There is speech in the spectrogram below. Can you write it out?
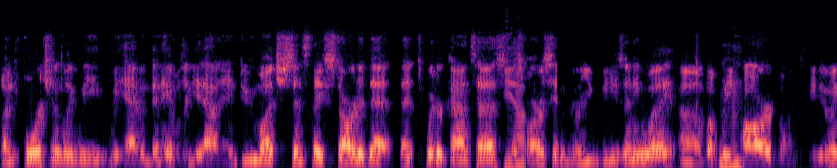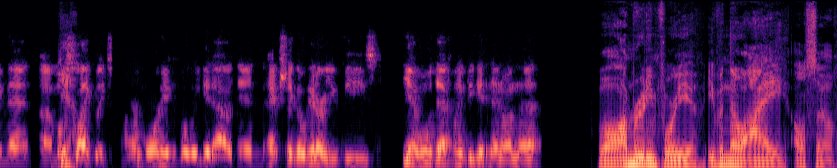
unfortunately we we haven't been able to get out and do much since they started that that Twitter contest Yep. as far as hitting our UVs anyway. Uh, but we Mhm. are going to be doing that uh, most Yeah. likely tomorrow morning when we get out and actually go hit our UVs. Yeah, we'll definitely be getting in on that. Well, I'm rooting for you, even though I also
